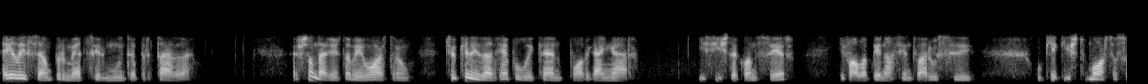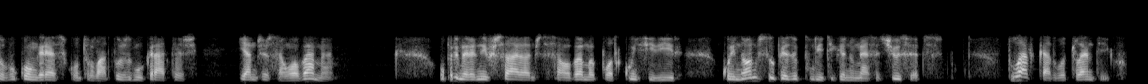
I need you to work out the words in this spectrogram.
a eleição promete ser muito apertada. As sondagens também mostram que o candidato republicano pode ganhar. E se isto acontecer, e vale a pena acentuar o se, o que é que isto mostra sobre o Congresso controlado pelos democratas e a administração Obama? O primeiro aniversário da administração Obama pode coincidir com a enorme surpresa política no Massachusetts. Do lado de cá do Atlântico,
